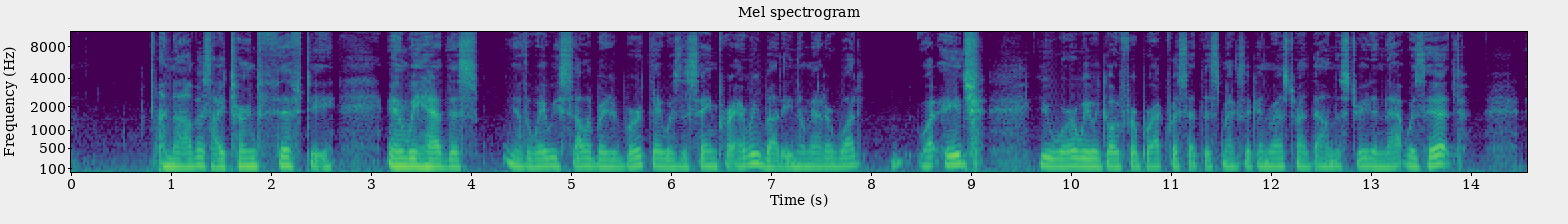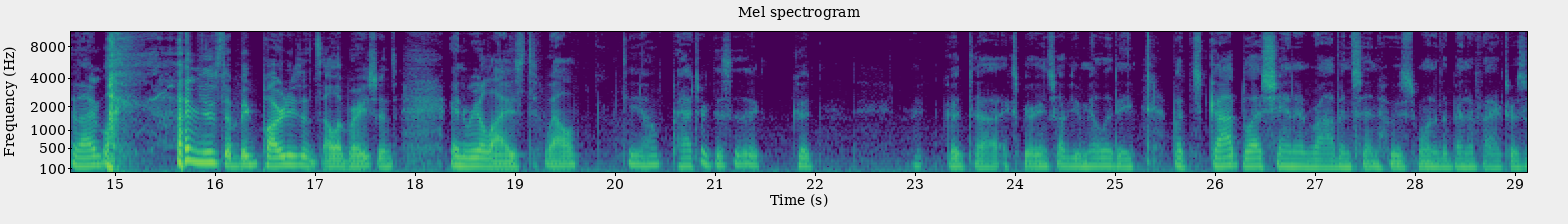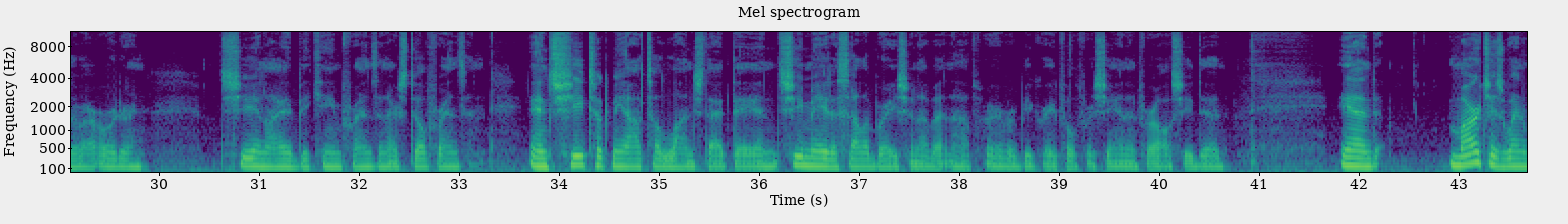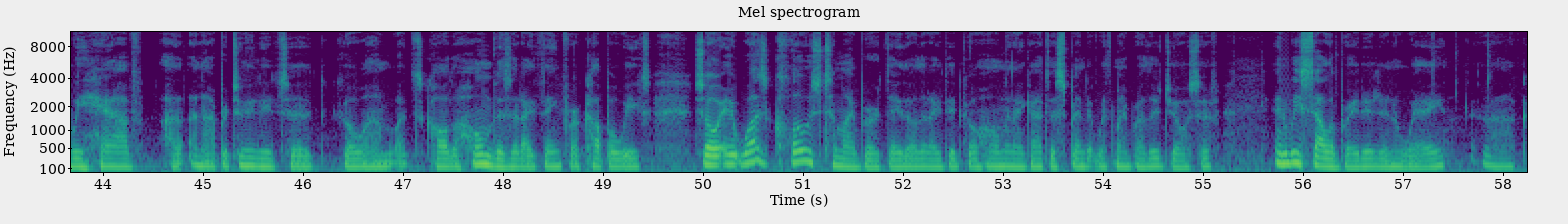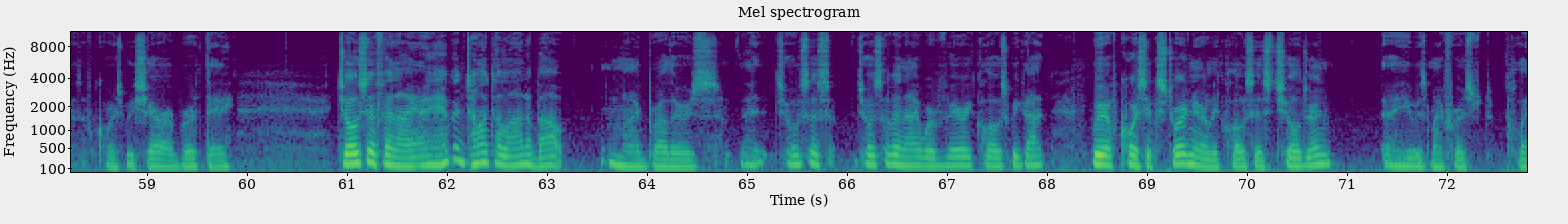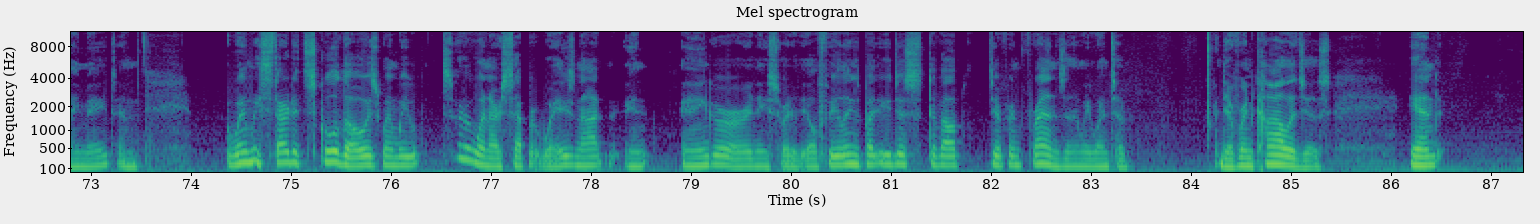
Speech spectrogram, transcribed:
a novice. I turned 50, and we had this. You know, the way we celebrated birthday was the same for everybody, no matter what what age you were. We would go for breakfast at this Mexican restaurant down the street, and that was it. And I'm like, I'm used to big parties and celebrations, and realized, well, you know, Patrick, this is a good good uh, experience of humility. But God bless Shannon Robinson, who's one of the benefactors of our order, and she and I became friends and are still friends. And, and she took me out to lunch that day and she made a celebration of it. And I'll forever be grateful for Shannon for all she did. And March is when we have a, an opportunity to go on what's called a home visit, I think, for a couple weeks. So it was close to my birthday, though, that I did go home and I got to spend it with my brother Joseph. And we celebrated in a way, because uh, of course we share our birthday. Joseph and I, I haven't talked a lot about my brothers. Uh, Joseph, Joseph and I were very close. We got, we were of course extraordinarily close as children. Uh, he was my first playmate, and when we started school, though, is when we sort of went our separate ways, not in anger or any sort of ill feelings, but you just developed different friends, and then we went to different colleges. And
